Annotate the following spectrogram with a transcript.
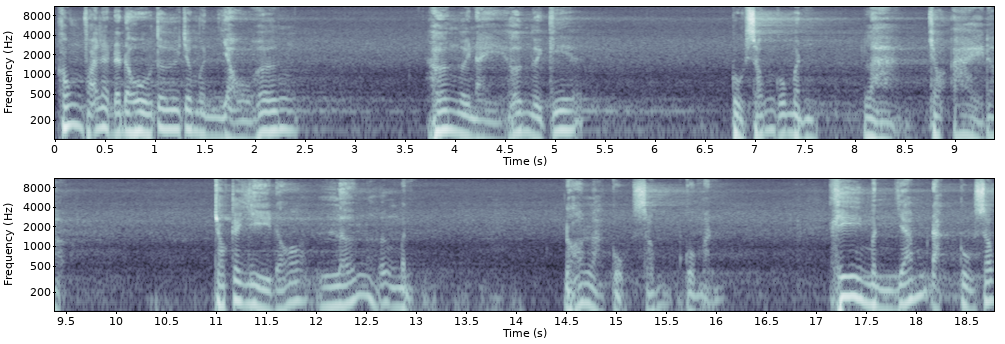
Không phải là để đầu tư cho mình giàu hơn hơn người này, hơn người kia. Cuộc sống của mình là cho ai đó, cho cái gì đó lớn hơn mình. Đó là cuộc sống của mình. Khi mình dám đặt cuộc sống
